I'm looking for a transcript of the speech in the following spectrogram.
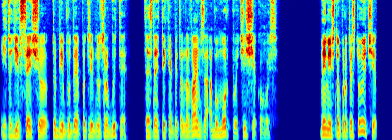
І тоді все, що тобі буде потрібно зробити, це знайти капітана Ваймза або моркву чи ще когось. Немічно протестуючи,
